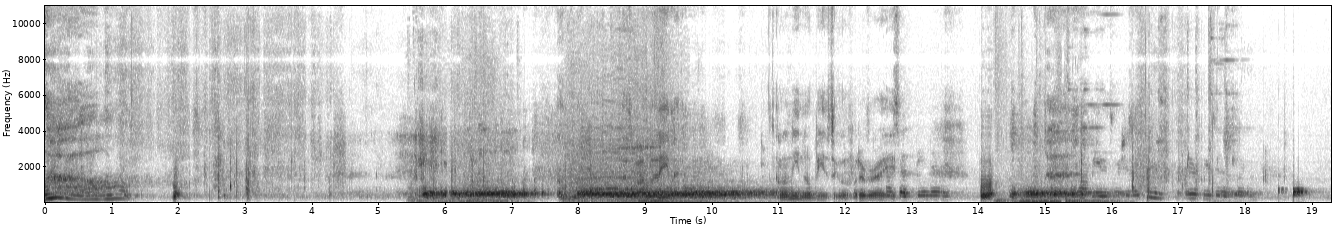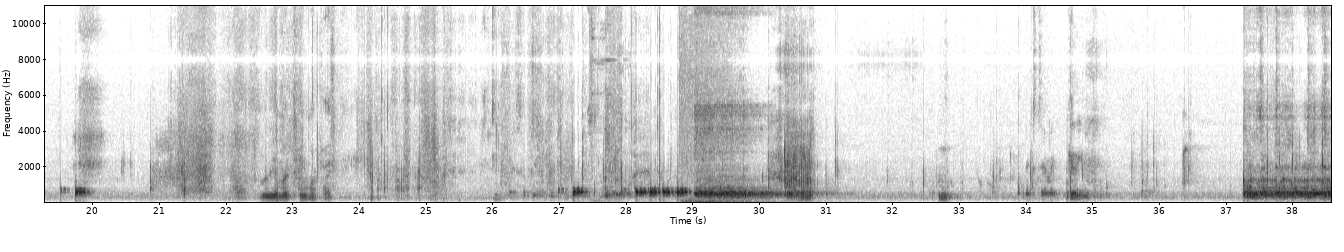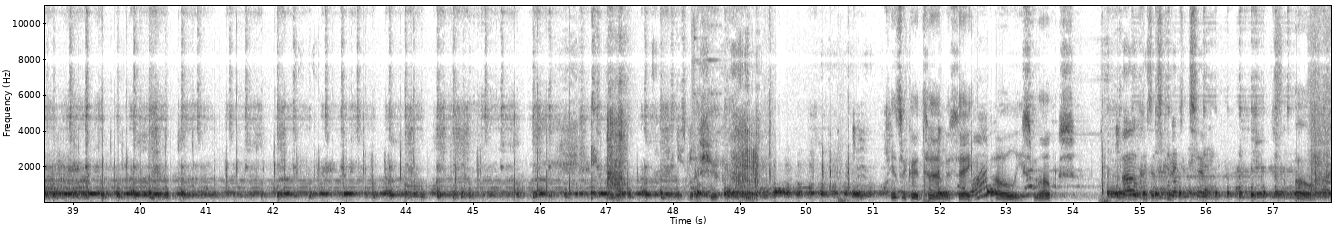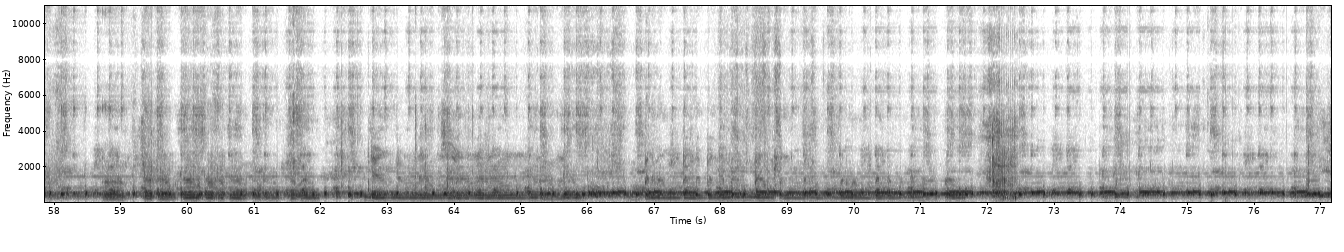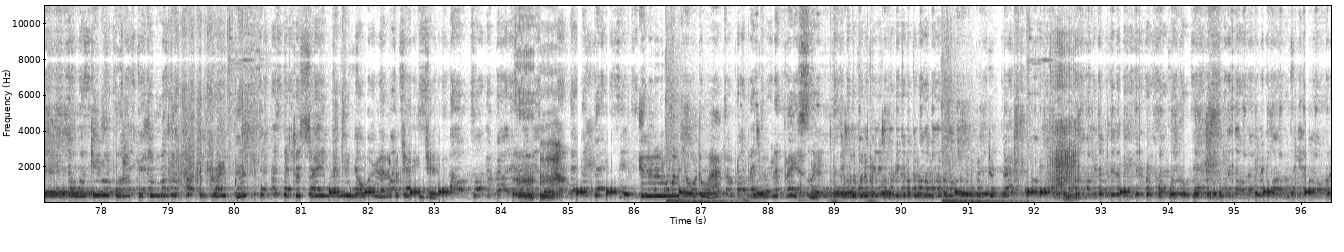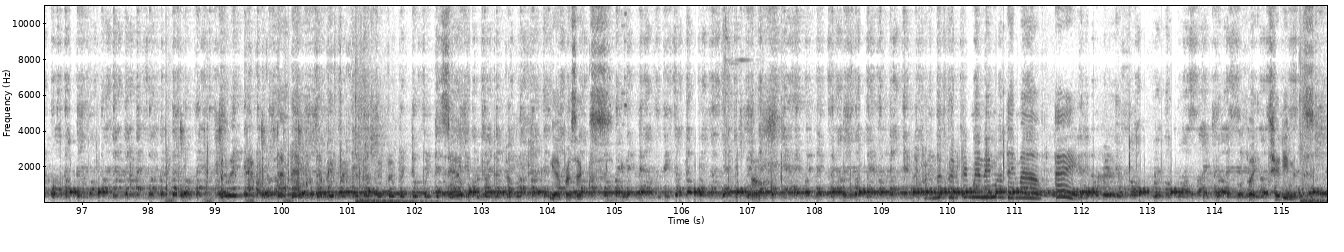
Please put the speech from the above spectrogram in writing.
i don't need no beans to go with whatever I, I eat. Said, be uh, beans. Like, hmm, Maybe in my team or. say, what? holy smokes. Oh, because it's connected to. Oh. Oh. Oh. Oh. Oh. Oh. Oh. Oh. Oh. The mouth, hey. Wait, two demons.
